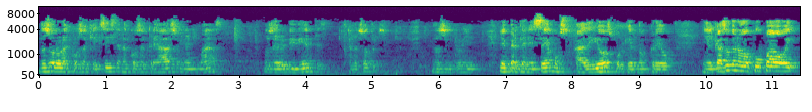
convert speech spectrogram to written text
No solo las cosas que existen, las cosas creadas o inanimadas, los seres vivientes, a nosotros nos incluye. Le pertenecemos a Dios porque Él nos creó. En el caso que nos ocupa hoy,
